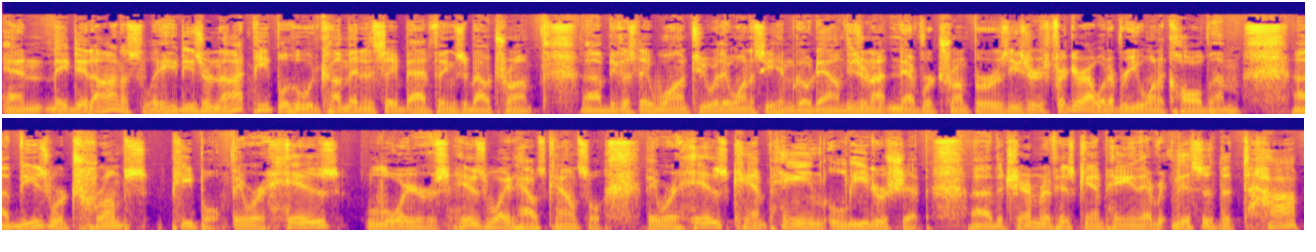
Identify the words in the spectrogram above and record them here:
And they did honestly. These are not people who would come in and say bad things about Trump uh, because they want to or they want to see him go down. These are not never Trumpers. These are, figure out whatever you want to call them. Uh, these these were Trump's people. They were his lawyers, his White House counsel. They were his campaign leadership, uh, the chairman of his campaign. Every, this is the top,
